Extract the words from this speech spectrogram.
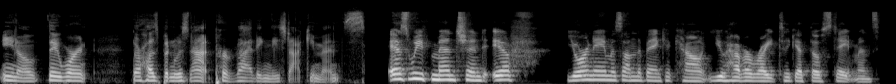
you know, they weren't, their husband was not providing these documents. As we've mentioned, if your name is on the bank account, you have a right to get those statements.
